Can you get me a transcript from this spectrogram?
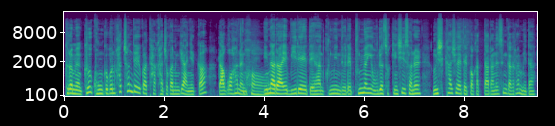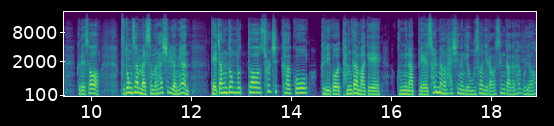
그러면 그 공급은 화천대유가 다 가져가는 게 아닐까라고 하는 허. 이 나라의 미래에 대한 국민들의 분명히 우려 섞인 시선을 의식하셔야 될 것 같다라는 생각을 합니다. 그래서 부동산 말씀을 하시려면 대장동부터 솔직하고 그리고 담담하게 국민 앞에 설명을 하시는 게 우선이라고 생각을 하고요.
